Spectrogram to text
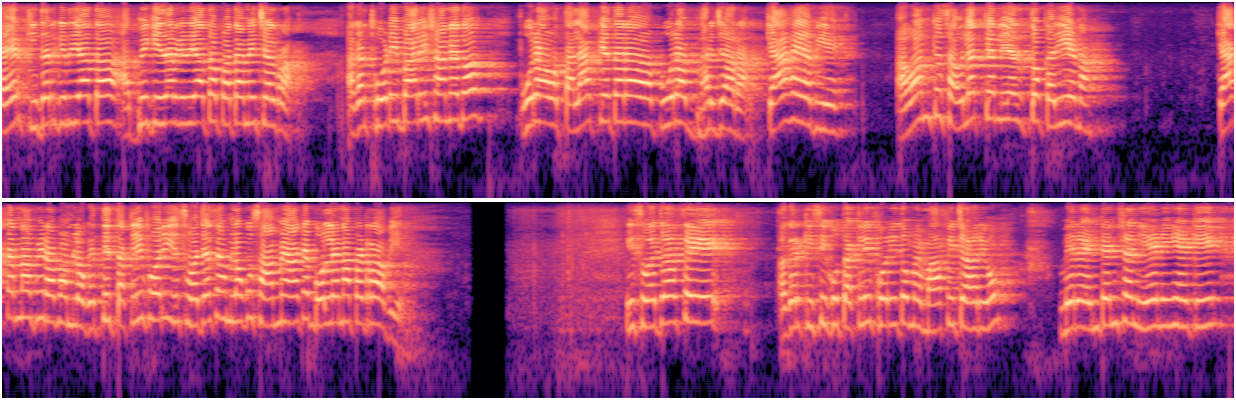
टायर किधर गिर जाता आदमी किधर गिर जाता पता नहीं चल रहा। अगर थोड़ी बारिश आने दो, पूरा वो तालाब के तरह पूरा भर जा रहा। क्या है अब ये? आवाम की सहूलत के लिए तो करिए ना। क्या करना फिर अब हम लोग? इतनी तकलीफ़ हो रही इस वजह से हम लोग को सामने आके बोल लेना पड़ रहा अभी। इस वजह से अगर किसी को तकलीफ़ हो रही तो मैं माफ़ी चाह रही हूँ। मेरा इंटेंशन ये नहीं है कि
